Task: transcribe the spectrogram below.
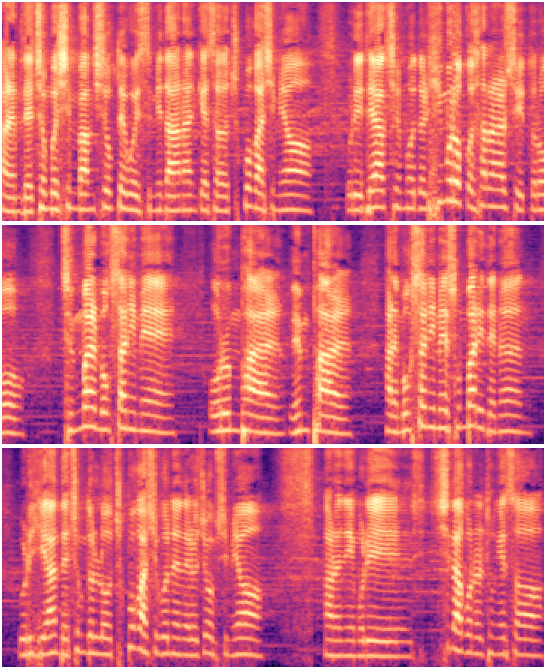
하나님 대청부 신방 지속되고 있습니다. 하나님께서 축복하시며 우리 대학 친구들 힘을 얻고 살아날 수 있도록 정말 목사님의 오른팔, 왼팔, 하나님 목사님의 손발이 되는 우리 귀한 대청들로 축복하시고 은혜 내려 주옵시며 하나님 우리 신학원을 통해서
